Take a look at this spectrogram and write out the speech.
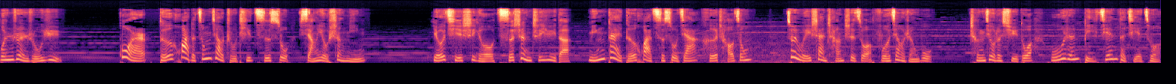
温润如玉，故而德化的宗教主题瓷塑享有盛名。尤其是有瓷圣之誉的明代德化瓷塑家何朝宗，最为擅长制作佛教人物，成就了许多无人比肩的杰作。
